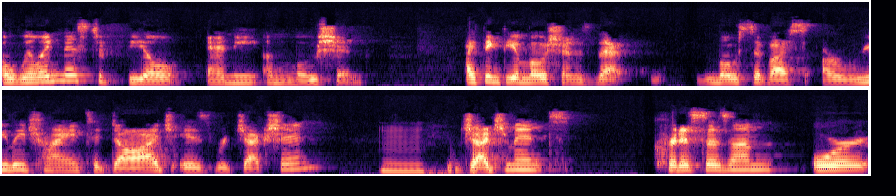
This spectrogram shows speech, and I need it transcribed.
a willingness to feel any emotion i think the emotions that most of us are really trying to dodge is rejection, Mm. judgment, criticism, or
